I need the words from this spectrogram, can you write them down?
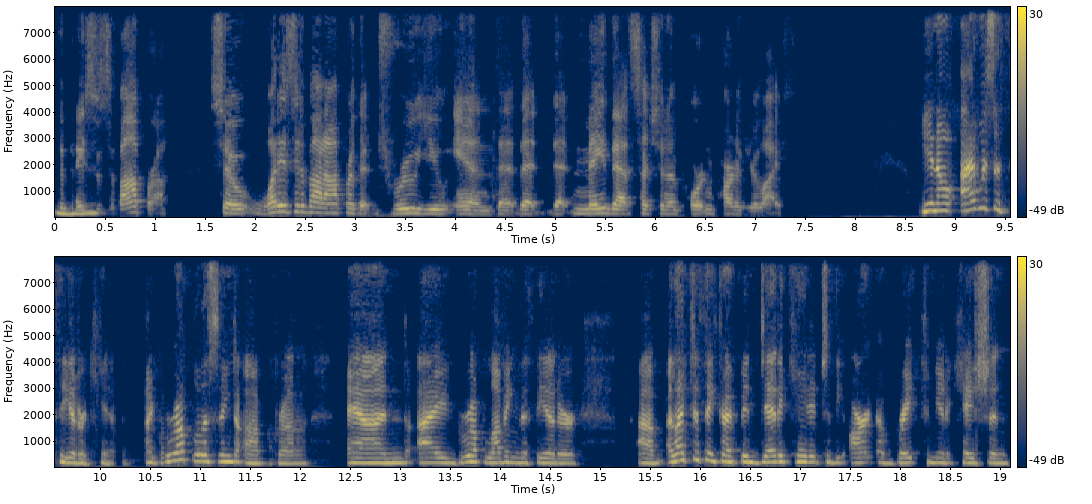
the mm-hmm. basis of opera. So, what is it about opera that drew you in, that that that made that such an important part of your life? You know, I was a theater kid. I grew up listening to opera, and I grew up loving the theater. Um, I like to think I've been dedicated to the art of great communication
